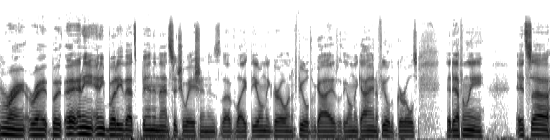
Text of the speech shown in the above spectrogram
Right, right. But any anybody that's been in that situation is of like the only girl in a field of guys or the only guy in a field of girls. It definitely, it's uh,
